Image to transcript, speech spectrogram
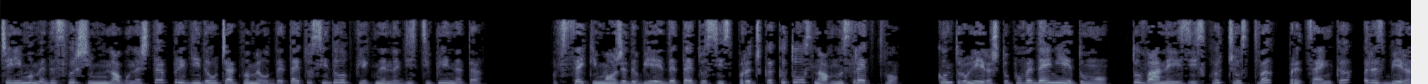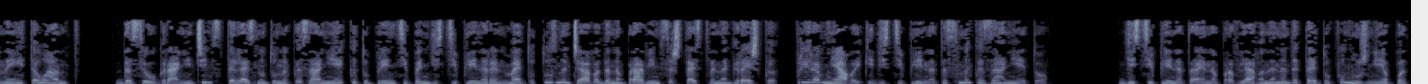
че имаме да свършим много неща преди да очакваме от детето си да откликне на дисциплината. Всеки може да бие детето си с пръчка като основно средство, контролиращо поведението му. Това не изисква чувства, преценка, разбиране и талант. Да се ограничим с телесното наказание като принципен дисциплинарен метод означава да направим съществена грешка, приравнявайки дисциплината с наказанието. Дисциплината е направляване на детето по нужния път.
